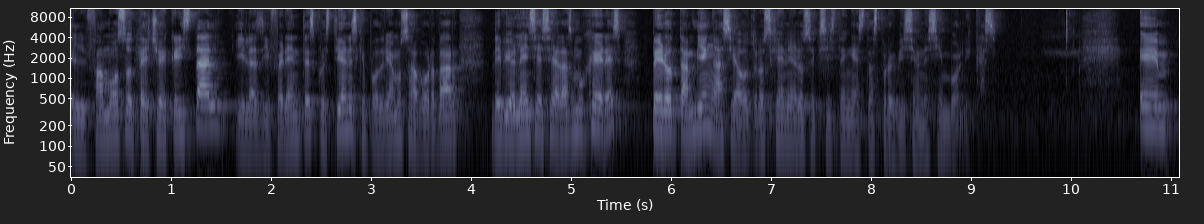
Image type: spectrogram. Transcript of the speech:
el famoso techo de cristal y las diferentes cuestiones que podríamos abordar de violencia hacia las mujeres, pero también hacia otros géneros existen estas prohibiciones simbólicas. Em,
